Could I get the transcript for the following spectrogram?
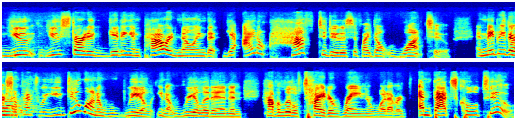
you you started getting empowered knowing that yeah i don't have to do this if i don't want to and maybe there are some times where you do want to reel you know reel it in and have a little tighter rein or whatever and that's cool too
